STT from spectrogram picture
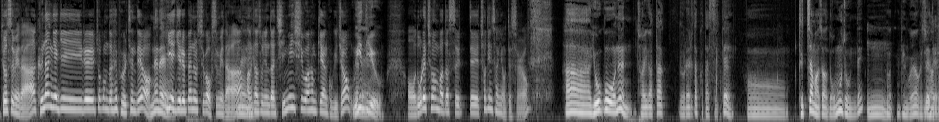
좋습니다. 근황 얘기를 조금 더 해볼 텐데요. 네네. 이 얘기를 빼놓을 수가 없습니다. 네. 방탄소년단 지민 씨와 함께한 곡이죠. 네네. With You. 어, 노래 처음 받았을 때 첫인상이 어땠어요? 아 요거는 저희가 딱 노래를 딱 받았을 때 어, 듣자마자 너무 좋은데? 음. 된 거예요. 그래서 제가 네네.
